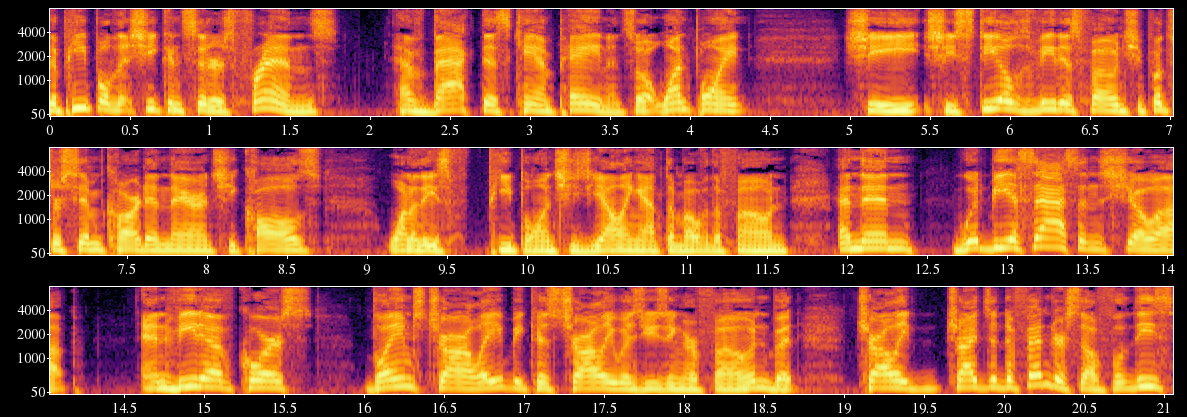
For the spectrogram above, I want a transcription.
the people that she considers friends have backed this campaign. And so at one point, she, she steals Vita's phone. She puts her SIM card in there and she calls one of these people and she's yelling at them over the phone. And then would be assassins show up and Vita, of course, blames Charlie because Charlie was using her phone, but Charlie tried to defend herself. Well, these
